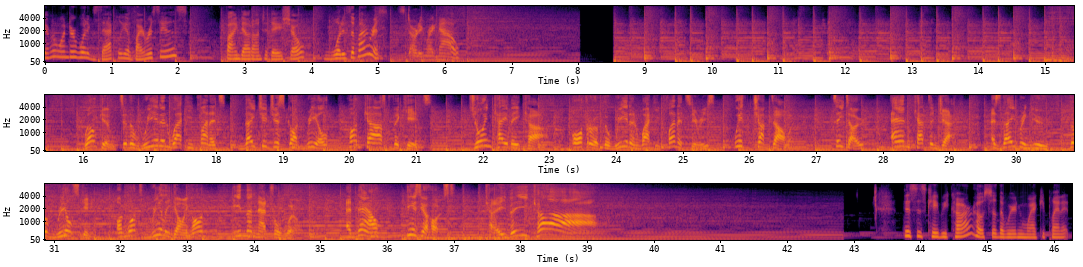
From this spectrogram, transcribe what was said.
you ever wonder what exactly a virus is? Find out on today's show What is a virus? Starting right now. Welcome to the Weird and Wacky Planets Nature Just Got Real podcast for kids. Join KB Carr, author of the Weird and Wacky Planet series, with Chuck Darwin, Tito, and Captain Jack as they bring you the real skinny on what's really going on in the natural world. And now, here's your host, KB Carr. This is KB Carr, host of the Weird and Wacky Planet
